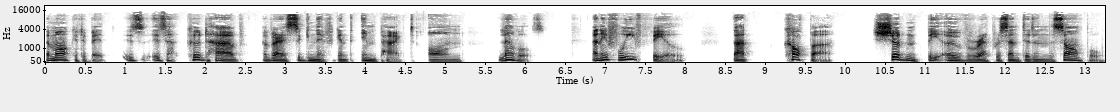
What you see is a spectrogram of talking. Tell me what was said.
the market a bit is, is could have a very significant impact on levels. And if we feel that copper shouldn't be overrepresented in the sample,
